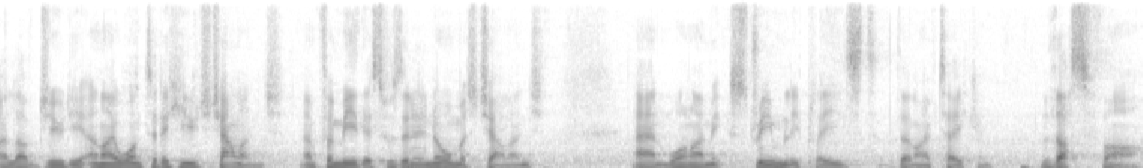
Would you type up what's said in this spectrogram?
I love Judy, and I wanted a huge challenge. And for me, this was an enormous challenge, and one I'm extremely pleased that I've taken thus far.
